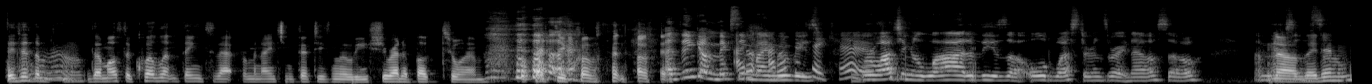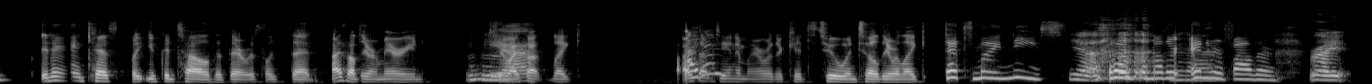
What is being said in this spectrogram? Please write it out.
They did the know. the most equivalent thing to that from a 1950s movie. She read a book to him. That's the equivalent of it. I think I'm mixing my I don't movies. think they kiss. We're watching a lot of these uh, old westerns right now, so I'm No, they some. didn't. They didn't kiss, but you could tell that there was like that. I thought they were married. Mhm. So Yeah. I thought like. I, I thought Dan and Maya were their kids too until they were like, "That's my niece, Yeah. but I'm her mother and her father." right.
